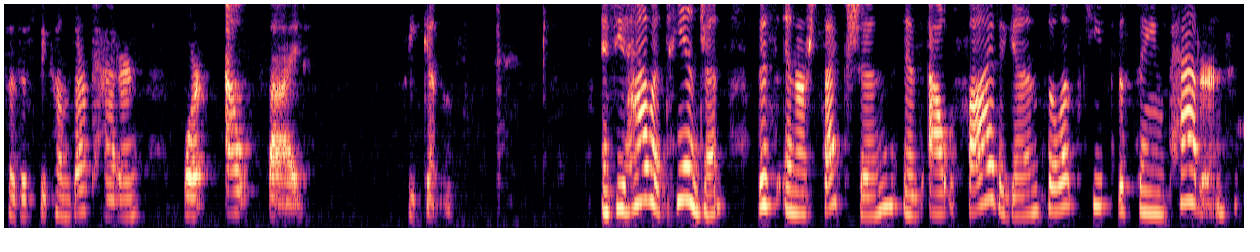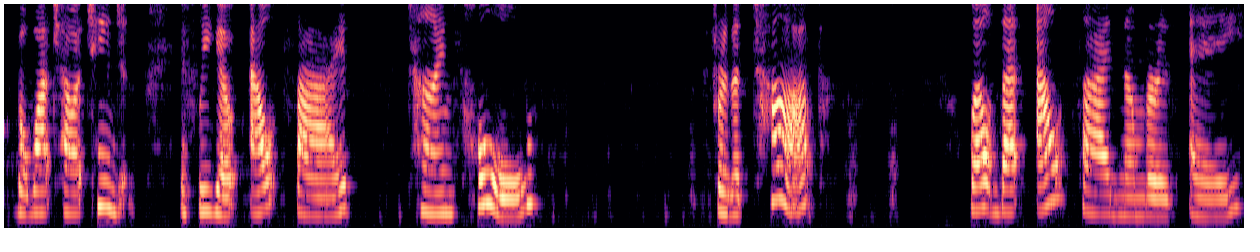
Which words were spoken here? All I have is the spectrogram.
So this becomes our pattern for outside secants. If you have a tangent, this intersection is outside again, so let's keep the same pattern, but watch how it changes. If we go outside times whole for the top, well, that outside number is A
